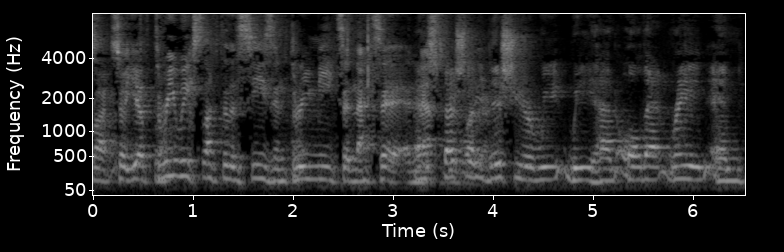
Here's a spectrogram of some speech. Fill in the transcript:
Right. So you have three weeks left of the season, three meets, and that's it. And, And that's especially this year, we we had all that rain, and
